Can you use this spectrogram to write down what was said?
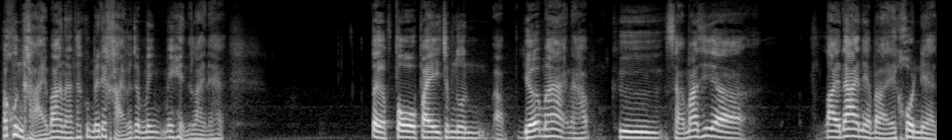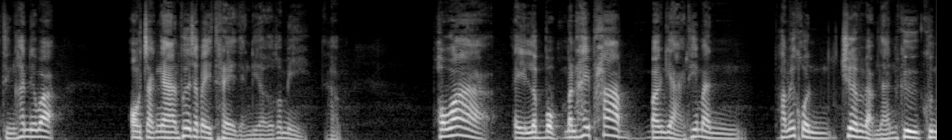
ถ้าคุณขายบ้างนะ ถ้าคุณไม่ได้ขายก็จะไม่ไม่เห็นอะไรนะฮะ เติบโตไปจำนวนแบบเยอะมากนะครับ คือสามารถที่จะรายได้เนี่ยหลายคนเนี่ยถึงขั้นที่ว่าออกจากงานเพื่อจะไปเทรดอย่างเดียวก็มี เพราะว่าไอ้ระบบมันให้ภาพบางอย่างที่มันทำให้คนเชื่อไปแบบนั้น คือคุณ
